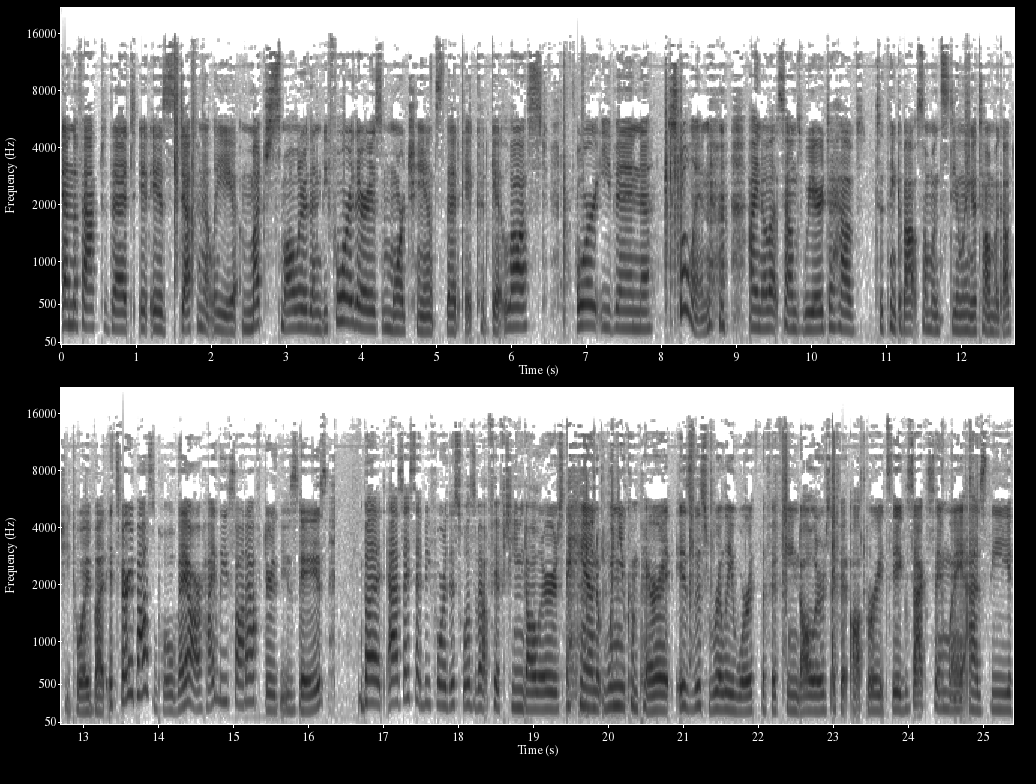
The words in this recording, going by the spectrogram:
And the fact that it is definitely much smaller than before, there is more chance that it could get lost or even stolen. I know that sounds weird to have to think about someone stealing a Tamagotchi toy, but it's very possible. They are highly sought after these days. But as I said before, this was about $15, and when you compare it, is this really worth the $15 if it operates the exact same way as the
